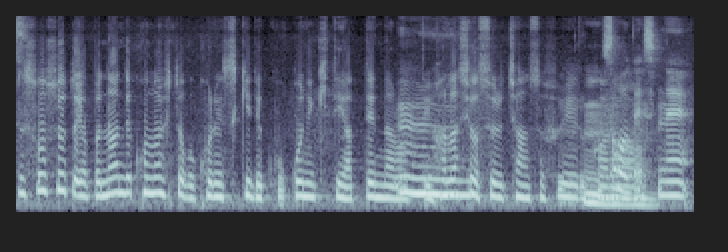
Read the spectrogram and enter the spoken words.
でそうするとやっぱなんでこの人がこれ好きでここに来てやってんだろうっていう話をするチャンス増えるから、うん。そうですね。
